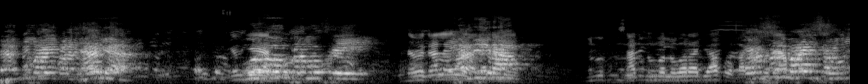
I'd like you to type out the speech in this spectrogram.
કાંતિભાઈ પંજારિયા પૂર્વ પ્રમુખ શ્રી ગાંધીગ્રામ. સાત નંબર નો વરાજો આપો બાકી બધા આપો. કરશનભાઈ સમ-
